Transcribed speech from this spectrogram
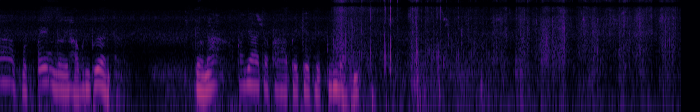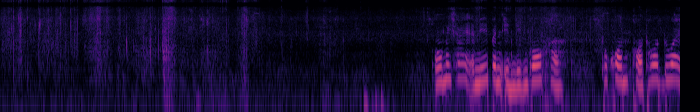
มากหมึกเป้งเลยค่ะเพื่อนๆ เดี๋ยวนะป้าย่าจะพาไปเก็บเห็ดพึ่งหวานโอ้ไม่ใช่ อันนี้เป็นอินดิงโกค่ะ ทุกคนขอโทษด้วย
